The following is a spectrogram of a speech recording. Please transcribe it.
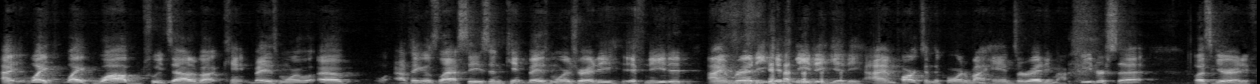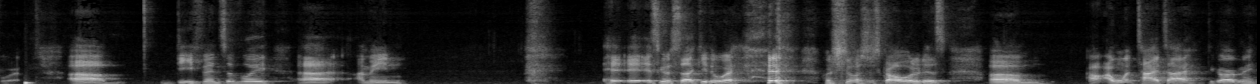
I like like Wob tweets out about Kent Bazemore. Uh, I think it was last season. Kent Bazemore is ready if needed. I am ready if needed, Giddey. I am parked in the corner. My hands are ready. My feet are set. Let's get ready for it. Um, defensively, uh, I mean, it, it's going to suck either way. let's, let's, just call it what it is. Um, I, I, want Ty Ty to guard me.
